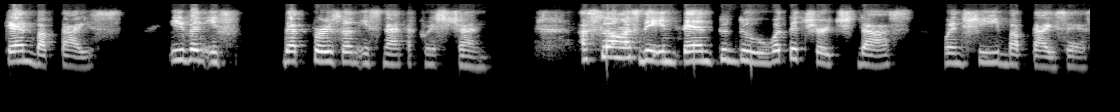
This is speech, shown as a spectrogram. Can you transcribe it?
can baptize, even if that person is not a Christian. As long as they intend to do what the church does when she baptizes.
